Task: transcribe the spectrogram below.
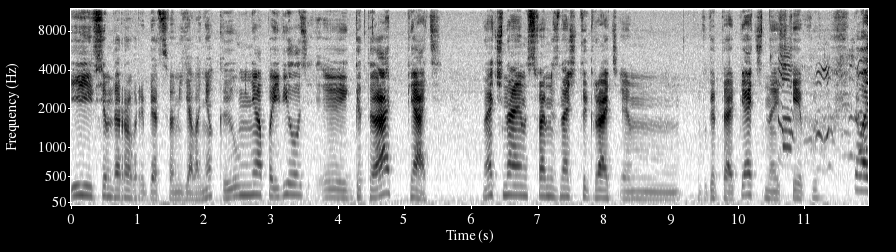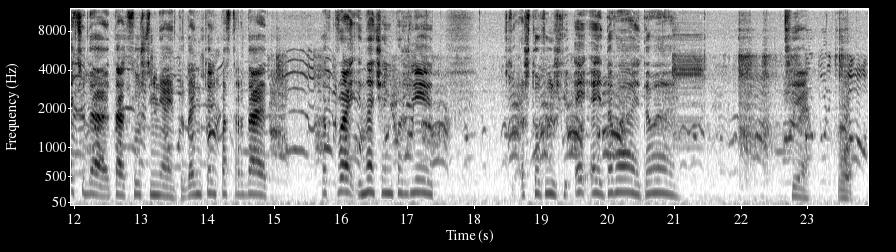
И всем здорово, ребят, с вами я, Ванек, и у меня появилась э, GTA 5. Начинаем с вами, значит, играть эм, в GTA 5 на Escape. Давай сюда. Так, слушайте меня, и тогда никто не пострадает. Открывай, иначе они пожалеют, что выжили. Эй, эй, давай, давай. Те. О.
